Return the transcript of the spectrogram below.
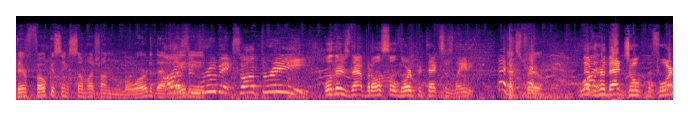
they're focusing so much on Lord that Uz Lady. and Rubik's on three. Well, there's that, but also Lord protects his lady. That's true. Never What? heard that joke before.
